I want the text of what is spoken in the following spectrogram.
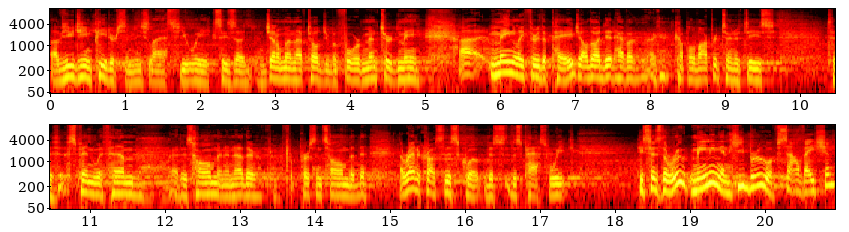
of Eugene Peterson these last few weeks. He's a gentleman I've told you before, mentored me uh, mainly through the page, although I did have a, a couple of opportunities to spend with him at his home and another person's home. But I ran across this quote this, this past week. He says, The root meaning in Hebrew of salvation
